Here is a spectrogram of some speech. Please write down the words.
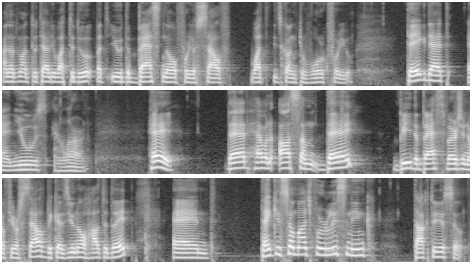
I don't want to tell you what to do, but you the best know for yourself what is going to work for you. Take that and use and learn. Hey, Dad, have an awesome day. Be the best version of yourself because you know how to do it. And thank you so much for listening. Talk to you soon.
